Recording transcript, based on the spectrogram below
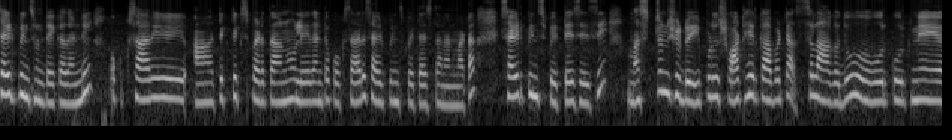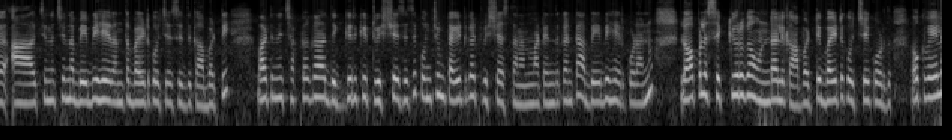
సైడ్ పిన్స్ ఉంటాయి కదండీ! ఒక్కొక్కసారి టిక్ టిక్స్ పెడతాను. లేదంటే ఒక్కొక్కసారి సైడ్ పిన్స్ పెట్టేస్తాననమాట. సైడ్ పిన్స్ పెట్టేసేసి మస్ట్ అండ్ షుడ్ ఇప్పుడు షార్ట్ హెయిర్ కాబట్టి అస్సలు ఆగదు. ఊరికి ఊరికనే ఆ చిన్న చిన్న బేబీ హెయిర్ అంతా బయటకు బయటకొచ్చేసిద్ది కాబట్టి వాటిని చక్కగా దగ్గరికి ట్విస్ట్ చేసేసి కొంచెం టైట్‌గా ట్విస్ట్ చేస్తాననమాట. ఎందుకంటే ఆ బేబీ హెయిర్ కూడాను లోపల సెక్యూర్‌గా ఉండాలి కాబట్టి బయటకు వచ్చేయకూడదు. ఒకవేళ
